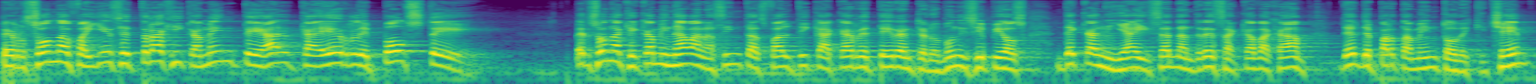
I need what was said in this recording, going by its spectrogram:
Persona fallece trágicamente al caerle poste. Persona que caminaba en la cinta asfáltica carretera entre los municipios de Canillá y San Andrés Acabajá del departamento de Quiché,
